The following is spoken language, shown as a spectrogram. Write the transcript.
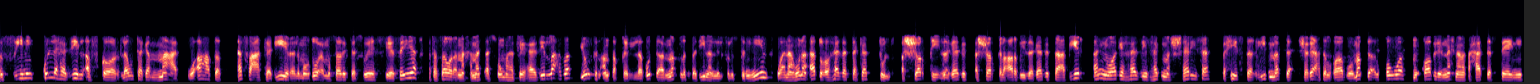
الصيني كل هذه الأفكار لو تجمعت وأعطت دفعه كبيره لموضوع مسار التسوية السياسية. أتصور أن حماس أسهمها في هذه اللحظة. يمكن أن تقل. لابد أن نخلق بديلا للفلسطينيين. وأنا هنا أدعو هذا التكتل الشرقي إذا جاز الشرق العربي إذا جاز التعبير أن نواجه هذه الهجمة الشرسة بحيث تغليب مبدأ شريعة الغاب ومبدأ القوة مقابل إن إحنا نتحدث تاني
